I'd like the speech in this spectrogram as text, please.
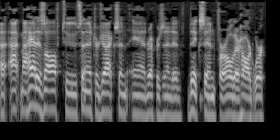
uh, I, my hat is off to Senator Jackson and Representative Dixon for all their hard work.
